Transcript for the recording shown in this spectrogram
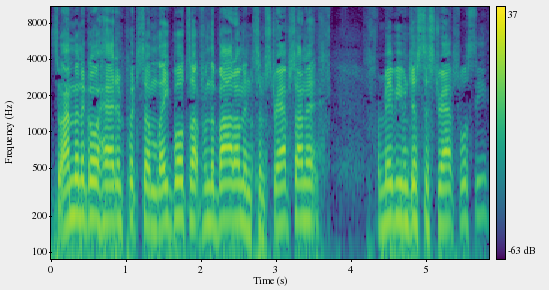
So I'm gonna go ahead and put some lag bolts up from the bottom and some straps on it. Or maybe even just the straps, we'll see.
